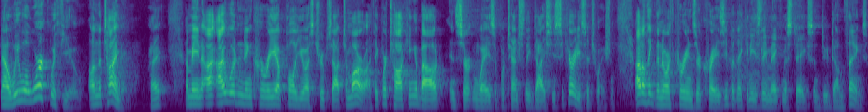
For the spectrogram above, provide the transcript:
Now, we will work with you on the timing right? I mean, I, I, wouldn't in Korea pull U.S. troops out tomorrow. I think we're talking about, in certain ways, a potentially dicey security situation. I don't think the North Koreans are crazy, but they can easily make mistakes and do dumb things.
